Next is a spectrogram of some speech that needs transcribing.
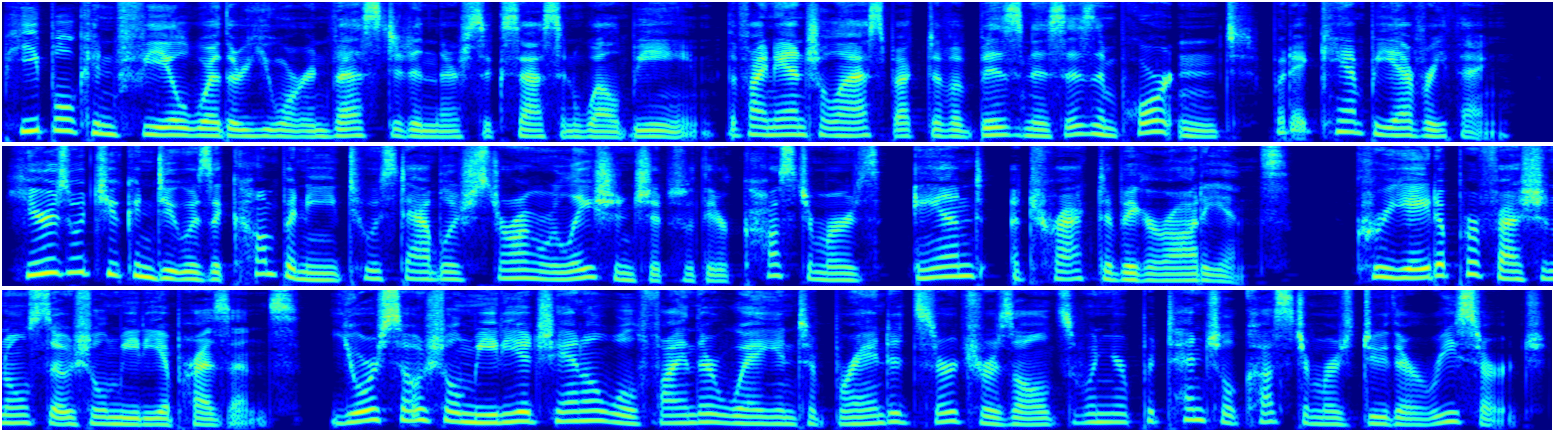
People can feel whether you are invested in their success and well being. The financial aspect of a business is important, but it can't be everything. Here's what you can do as a company to establish strong relationships with your customers and attract a bigger audience. Create a professional social media presence. Your social media channel will find their way into branded search results when your potential customers do their research,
